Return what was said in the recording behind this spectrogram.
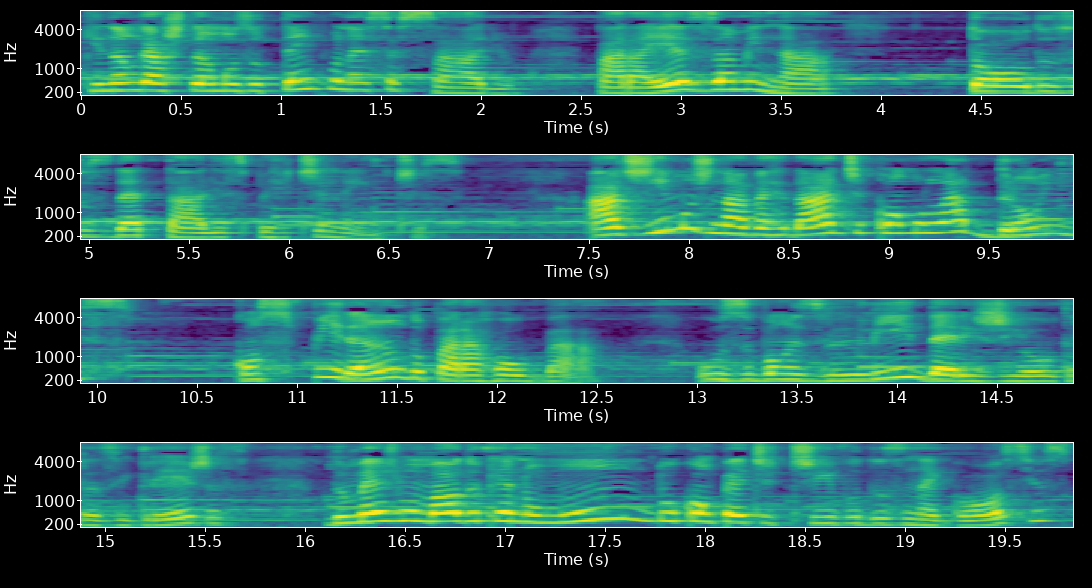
que não gastamos o tempo necessário para examinar todos os detalhes pertinentes. Agimos, na verdade, como ladrões, conspirando para roubar os bons líderes de outras igrejas, do mesmo modo que no mundo competitivo dos negócios,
